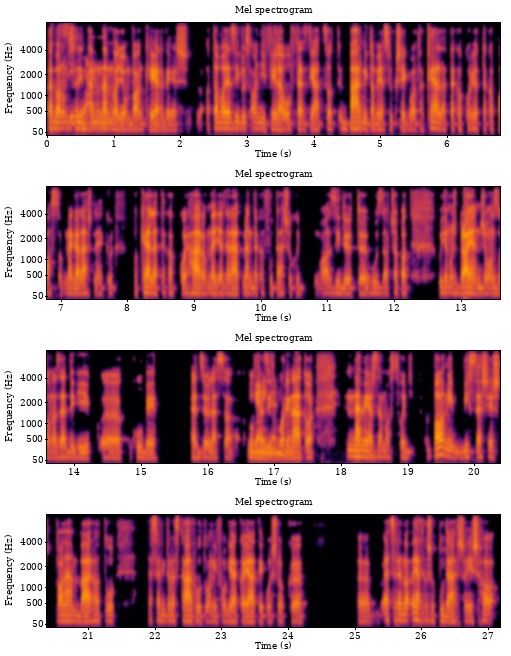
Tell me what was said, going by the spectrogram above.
Bevallom, szerintem nem nagyon van kérdés. A tavaly az Eagles annyiféle offense játszott, bármit, amire szükség volt. Ha kellettek, akkor jöttek a passzok megállás nélkül. Ha kellettek, akkor három negyeden át mentek a futások, hogy az időt húzza a csapat. Ugye most Brian Johnson, az eddigi QB edző lesz a offenzív koordinátor. Igen. Nem érzem azt, hogy valami visszaesés talán várható, de szerintem ezt kárpótolni fogják a játékosok, egyszerűen a játékosok tudása, és ha,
